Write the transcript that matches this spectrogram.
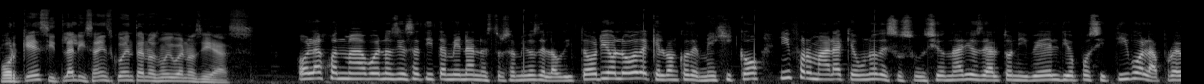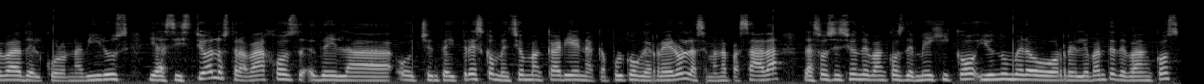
¿Por qué? Citlali Sainz, cuéntanos, muy buenos días. Hola Juanma, buenos días a ti también a nuestros amigos del auditorio. Luego de que el Banco de México informara que uno de sus funcionarios de alto nivel dio positivo a la prueba del coronavirus y asistió a los trabajos de la 83 Convención Bancaria en Acapulco Guerrero la semana pasada, la Asociación de Bancos de México y un número relevante de bancos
